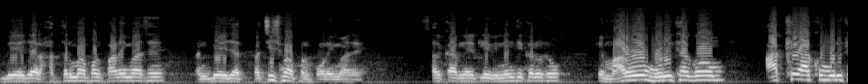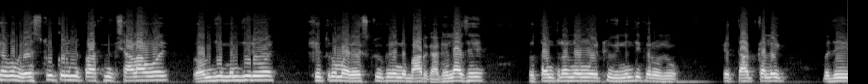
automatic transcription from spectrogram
બે હજાર સત્તરમાં પણ પાણીમાં છે અને બે હજાર પચીસમાં પણ પાણીમાં છે. સરકારને એટલી વિનંતી કરું છું કે મારું મોરીખા ગામ, આખે આખું મોરીખા ગામ રેસ્ક્યુ કરીને પ્રાથમિક શાળા હોય, રામજી મંદિર હોય, ખેતરોમાં રેસ્ક્યુ કરીને બહાર કાઢેલા છે. તો તંત્રને હું એટલું વિનંતી કરું છું કે તાત્કાલિક બધી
